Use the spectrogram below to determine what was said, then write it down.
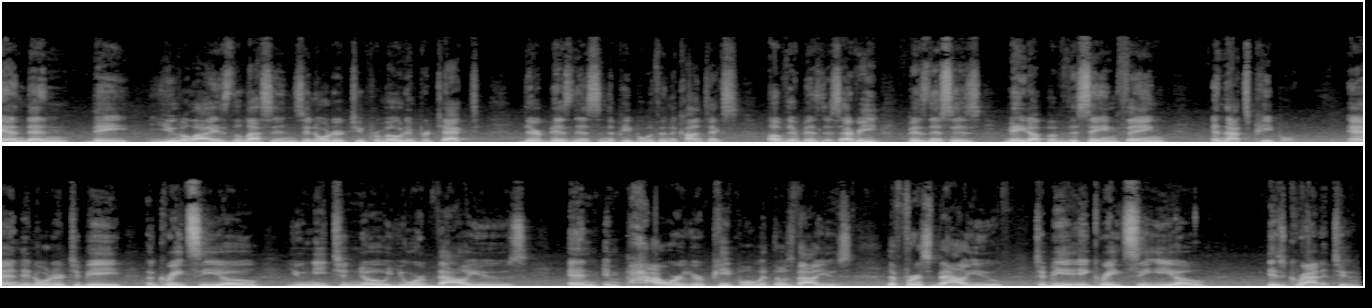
and then they utilize the lessons in order to promote and protect their business and the people within the context of their business. Every business is made up of the same thing, and that's people. And in order to be a great CEO, you need to know your values and empower your people with those values. The first value to be a great CEO is gratitude.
